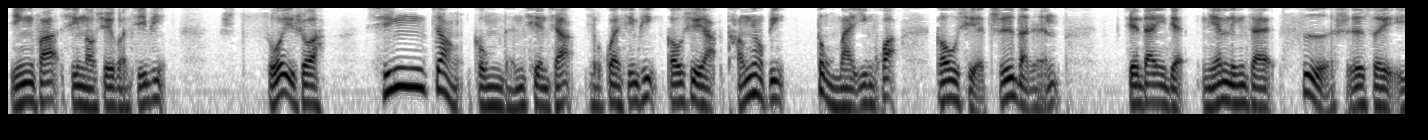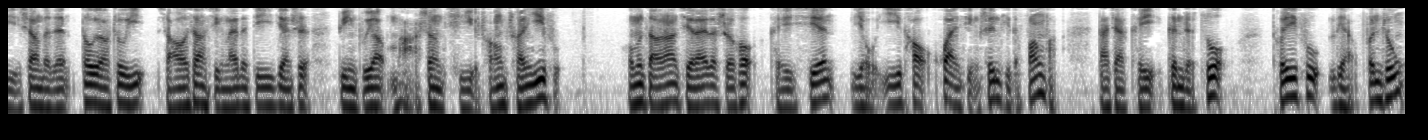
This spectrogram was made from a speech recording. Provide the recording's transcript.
引发心脑血管疾病。所以说啊。心脏功能欠佳、有冠心病、高血压、糖尿病、动脉硬化、高血脂的人，简单一点，年龄在四十岁以上的人都要注意，早上醒来的第一件事，并不要马上起床穿衣服。我们早上起来的时候，可以先有一套唤醒身体的方法，大家可以跟着做：推腹两分钟，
